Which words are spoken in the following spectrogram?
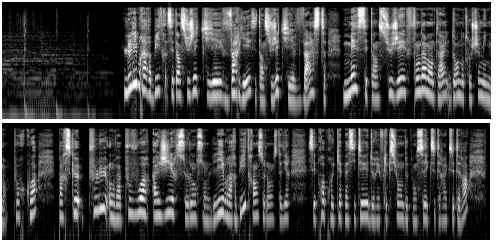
Le libre arbitre, c'est un sujet qui est varié, c'est un sujet qui est vaste, mais c'est un sujet fondamental dans notre cheminement. Pourquoi? Parce que plus on va pouvoir agir selon son libre arbitre, hein, selon c'est-à-dire ses propres capacités de réflexion, de pensée, etc., etc.,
